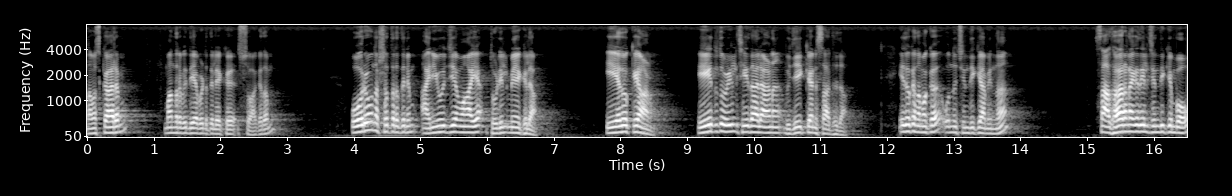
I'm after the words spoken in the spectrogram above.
നമസ്കാരം. മന്ത്രവിദ്യാപീഠത്തിലേക്ക് സ്വാഗതം. ഓരോ നക്ഷത്രത്തിനും അനുയോജ്യമായ തൊഴിൽ മേഖല ഏതൊക്കെയാണ്? ഏത് തൊഴിൽ ചെയ്താലാണ് വിജയിക്കാൻ സാധ്യത? ഇതൊക്കെ നമുക്ക് ഒന്ന് ചിന്തിക്കാം ഇന്ന്. സാധാരണഗതിയിൽ ചിന്തിക്കുമ്പോൾ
